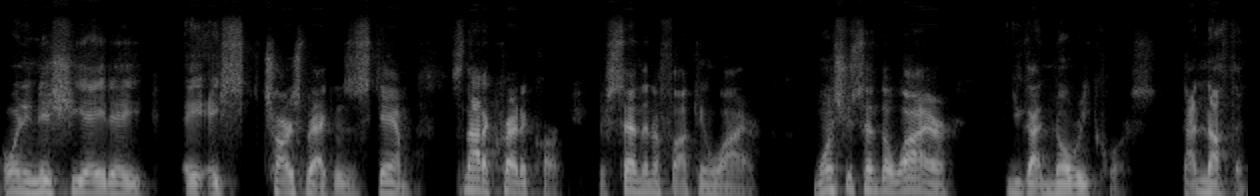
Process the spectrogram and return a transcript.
i want to initiate a, a, a chargeback. It was a scam. It's not a credit card. You're sending a fucking wire. Once you send the wire you got no recourse. Got nothing.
